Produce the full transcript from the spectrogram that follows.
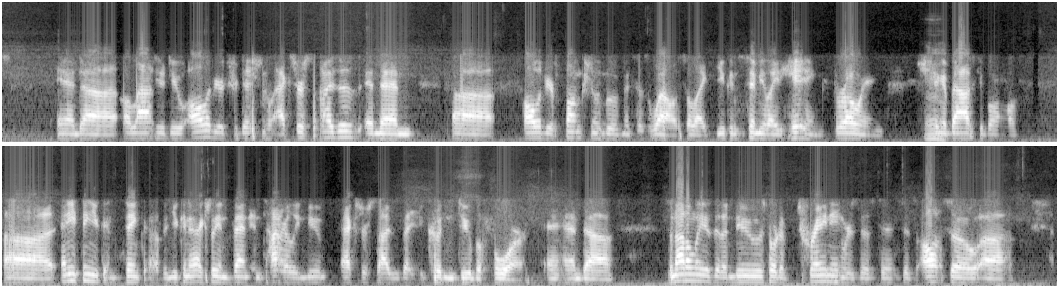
and uh, allows you to do all of your traditional exercises and then uh, all of your functional movements as well. So, like, you can simulate hitting, throwing, shooting Mm. a basketball, uh, anything you can think of, and you can actually invent entirely new exercises that you couldn't do before. And uh, so, not only is it a new sort of training resistance, it's also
